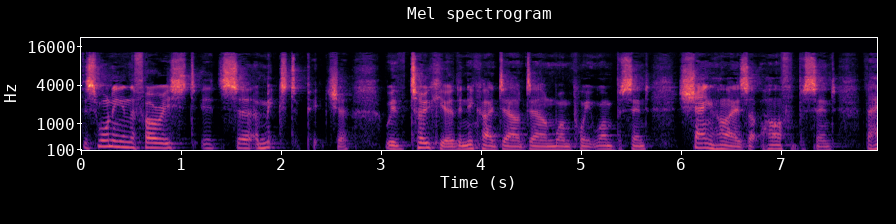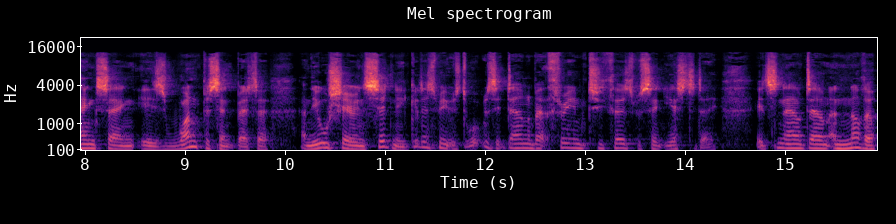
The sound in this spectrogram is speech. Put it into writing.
This morning in the Far East, it's uh, a mixed picture with Tokyo, the Nikkei Dow down 1.1%, Shanghai is up half a percent, the Hang Seng is 1% better, and the All Share in Sydney, goodness me, it was what was it down about 3 and 2 thirds percent yesterday. It's now down another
